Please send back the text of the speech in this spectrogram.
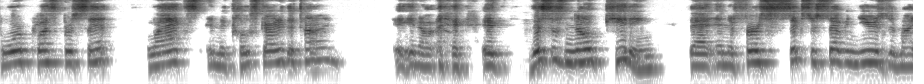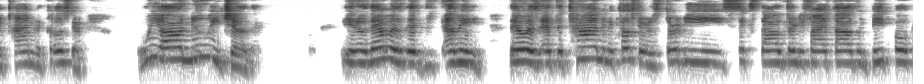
four plus percent blacks in the Coast Guard at the time. You know, it, this is no kidding that in the first six or seven years of my time in the Coast Guard, we all knew each other. You know, there was, I mean, there was at the time in the Coast Guard, there was 36,000, 35,000 people,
